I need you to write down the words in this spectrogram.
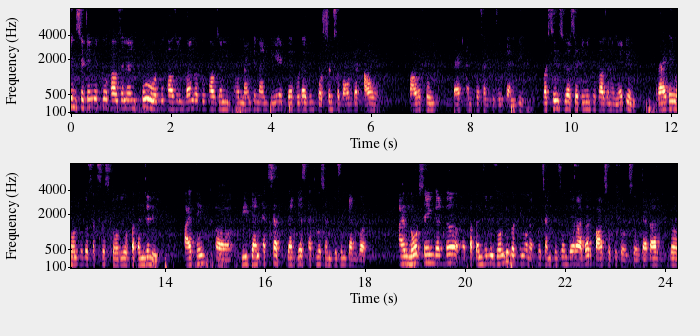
been sitting in 2002 or 2001 or 2000 or 1998, there would have been questions about that how powerful that anthropocentrism can be. But since we are sitting in 2018, riding on to the success story of Patanjali, I think uh, we can accept that yes, ethnocentrism can work. I am not saying that the uh, Patanjali is only working on ethnocentrism. There are other parts of it also that are the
